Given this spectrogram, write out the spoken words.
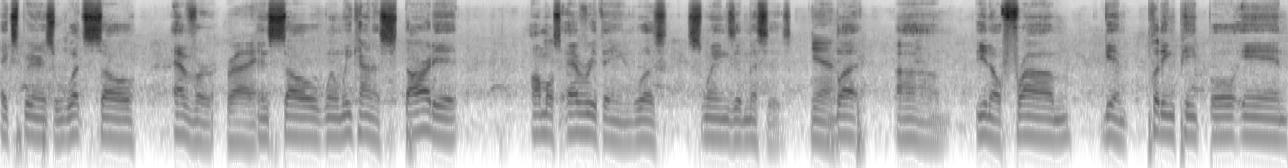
experience whatsoever. Right. And so when we kind of started, almost everything was swings and misses. Yeah. But um, you know, from again putting people in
